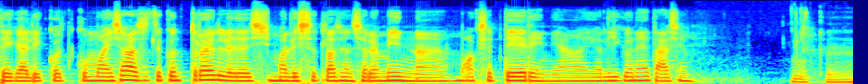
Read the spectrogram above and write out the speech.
tegelikult, kui ma ei saa seda kontrollida, siis ma lihtsalt lasen selle minna ja ma aktsepteerin ja, ja liigun edasi okay..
